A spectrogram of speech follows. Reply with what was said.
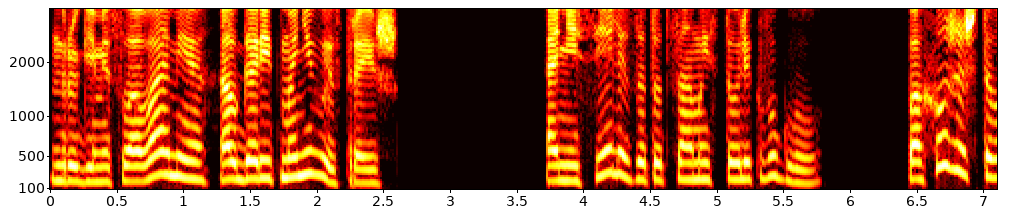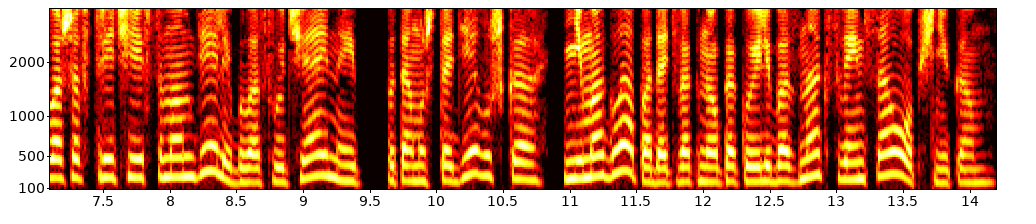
Другими словами, алгоритма не выстроишь. Они сели за тот самый столик в углу. Похоже, что ваша встреча и в самом деле была случайной, потому что девушка не могла подать в окно какой-либо знак своим сообщникам,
